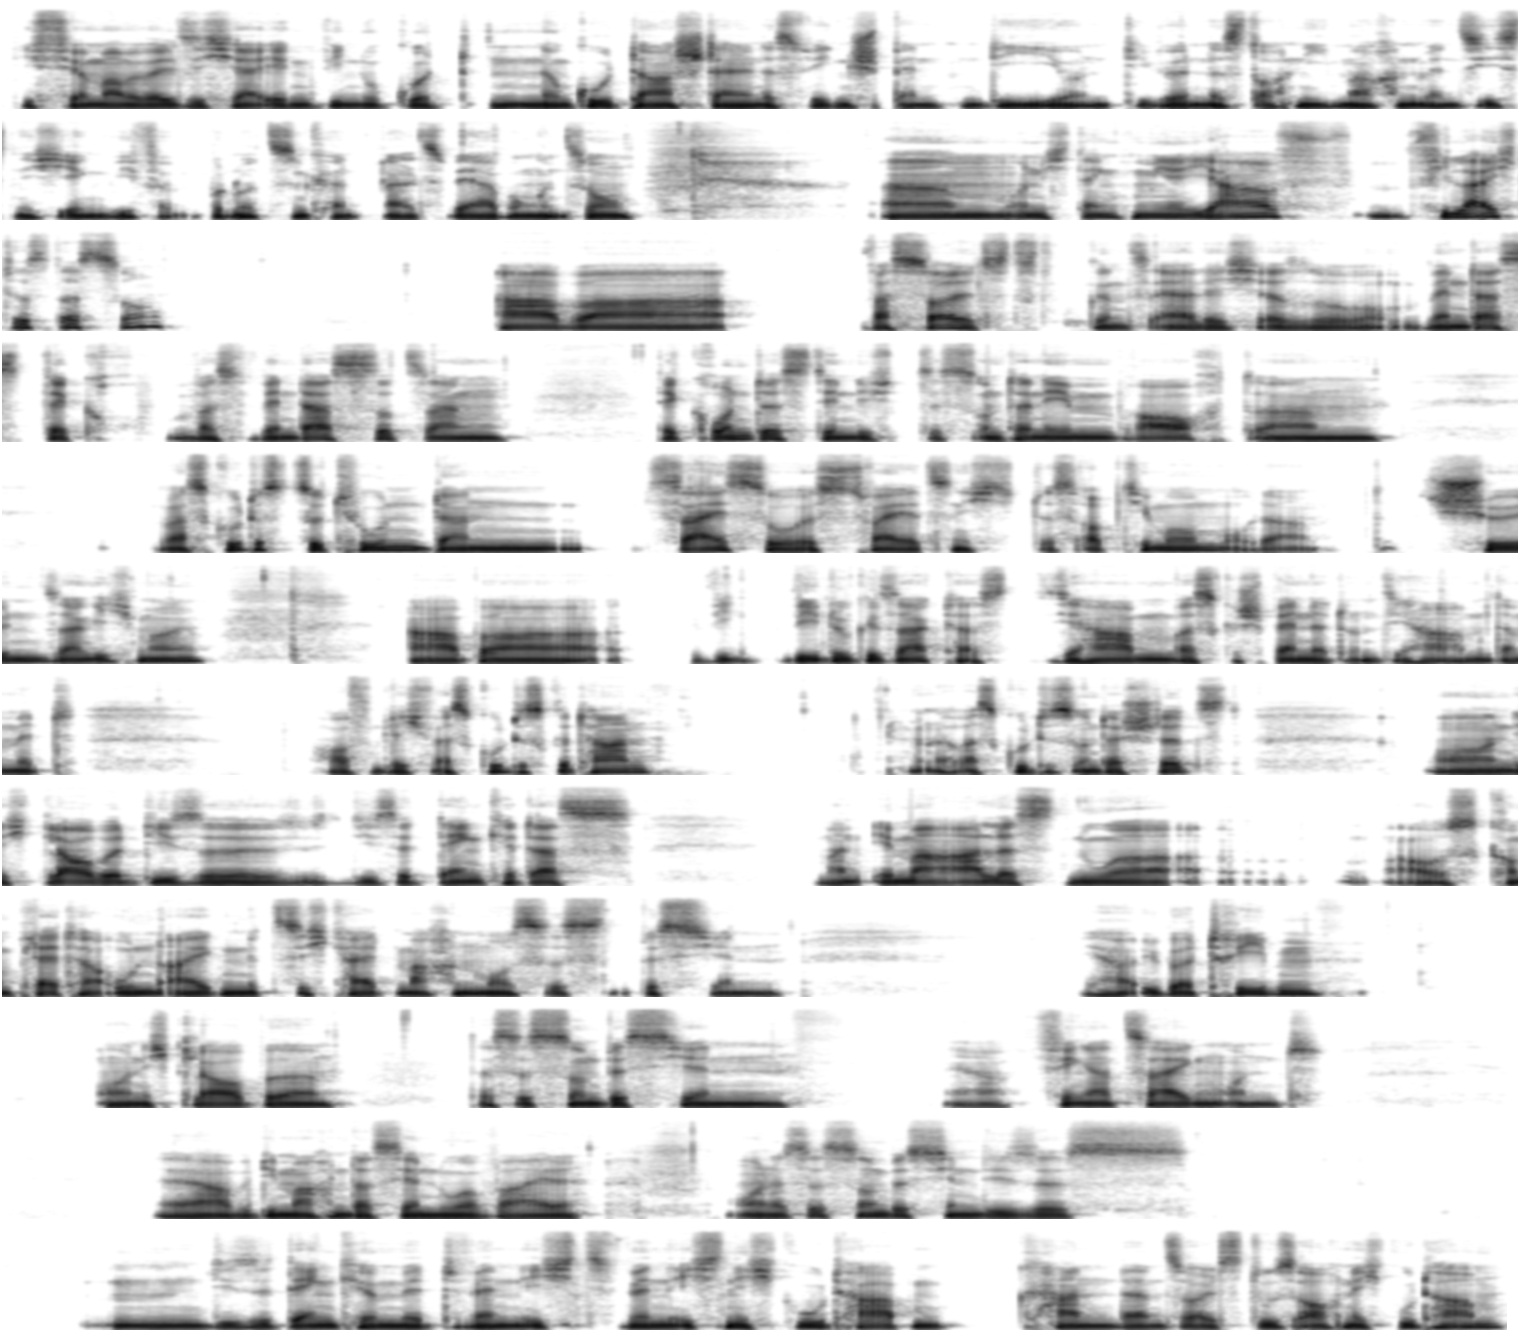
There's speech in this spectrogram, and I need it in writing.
die Firma will sich ja irgendwie nur gut, nur gut darstellen, deswegen spenden die und die würden das doch nie machen, wenn sie es nicht irgendwie benutzen könnten als Werbung und so. Ähm, und ich denke mir, ja, vielleicht ist das so. Aber was soll's, ganz ehrlich. Also, wenn das der, was, wenn das sozusagen der Grund ist, den die, das Unternehmen braucht, ähm, was Gutes zu tun, dann sei es so. Ist zwar jetzt nicht das Optimum oder schön, sage ich mal, aber wie, wie du gesagt hast, sie haben was gespendet und sie haben damit hoffentlich was Gutes getan oder was Gutes unterstützt. Und ich glaube, diese, diese Denke, dass man immer alles nur aus kompletter Uneigennützigkeit machen muss, ist ein bisschen ja übertrieben. Und ich glaube, das ist so ein bisschen ja, Finger zeigen und ja, aber die machen das ja nur weil. Und es ist so ein bisschen dieses, mm, diese Denke mit, wenn ich, wenn ich es nicht gut haben kann, dann sollst du es auch nicht gut haben.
